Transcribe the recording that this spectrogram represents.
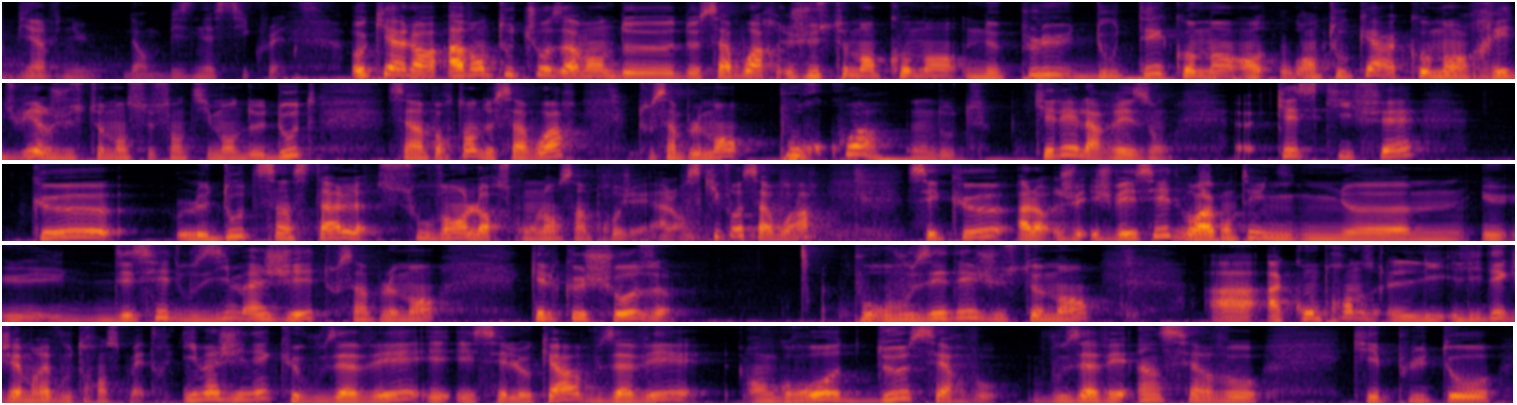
bienvenue dans Business Secrets. Ok, alors avant toute chose, avant de, savoir justement comment ne plus douter, comment, ou en tout cas comment réduire justement ce sentiment de doute, c'est important de savoir tout simplement pourquoi on doute. Quelle est la raison? Euh, Qu'est-ce qui fait que le doute s'installe souvent lorsqu'on lance un projet? Alors, ce qu'il faut savoir, c'est que, alors, je vais, essayer de vous raconter une, euh, d'essayer de vous imager tout simplement quelque chose pour vous aider justement à, comprendre l'idée que j'aimerais vous transmettre. Imaginez que vous avez, et c'est le cas, vous avez en gros deux cerveaux. Vous avez un cerveau qui est plutôt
